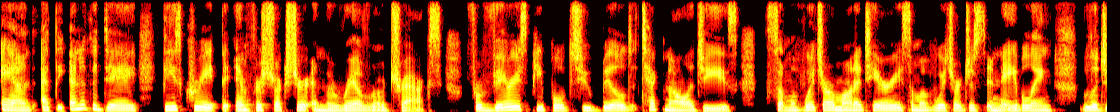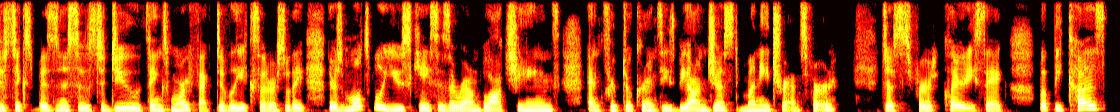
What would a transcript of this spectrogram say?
And at the end of the day, these create the infrastructure and the railroad tracks for various people to build technologies, some of which are monetary, some of which are just enabling logistics businesses to do things more effectively, et cetera. So they, there's multiple use cases around blockchains and cryptocurrencies beyond just money transfer just for clarity's sake. But because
